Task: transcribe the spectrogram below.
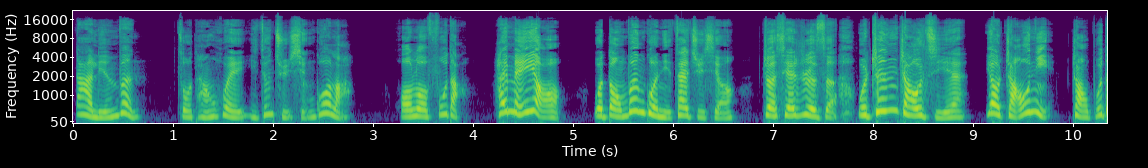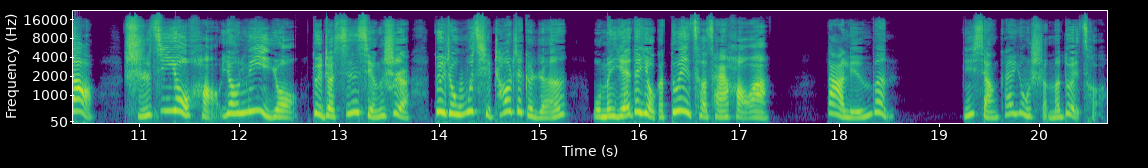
大林问：“座谈会已经举行过了？”黄洛夫道：“还没有，我等问过你再举行。”这些日子我真着急，要找你找不到，时机又好，要利用。对着新形势，对着吴启超这个人，我们也得有个对策才好啊。大林问：“你想该用什么对策？”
